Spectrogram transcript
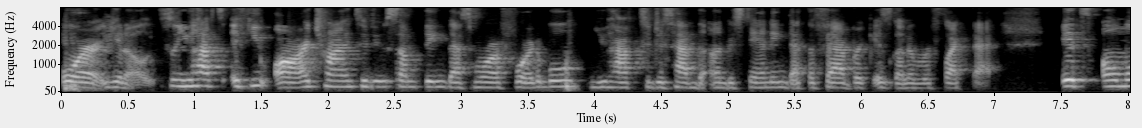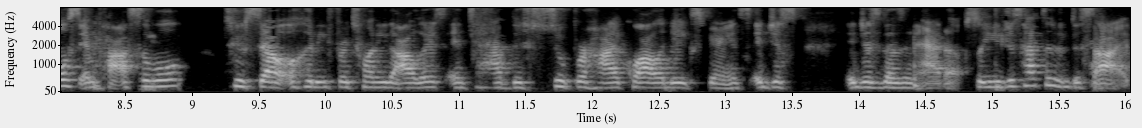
or, mm. you know, so you have to, if you are trying to do something that's more affordable, you have to just have the understanding that the fabric is going to reflect that. It's almost impossible to sell a hoodie for $20 and to have this super high quality experience. It just, it just doesn't add up. So you just have to decide,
